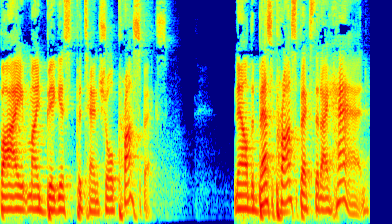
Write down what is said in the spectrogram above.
by my biggest potential prospects. Now, the best prospects that I had,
